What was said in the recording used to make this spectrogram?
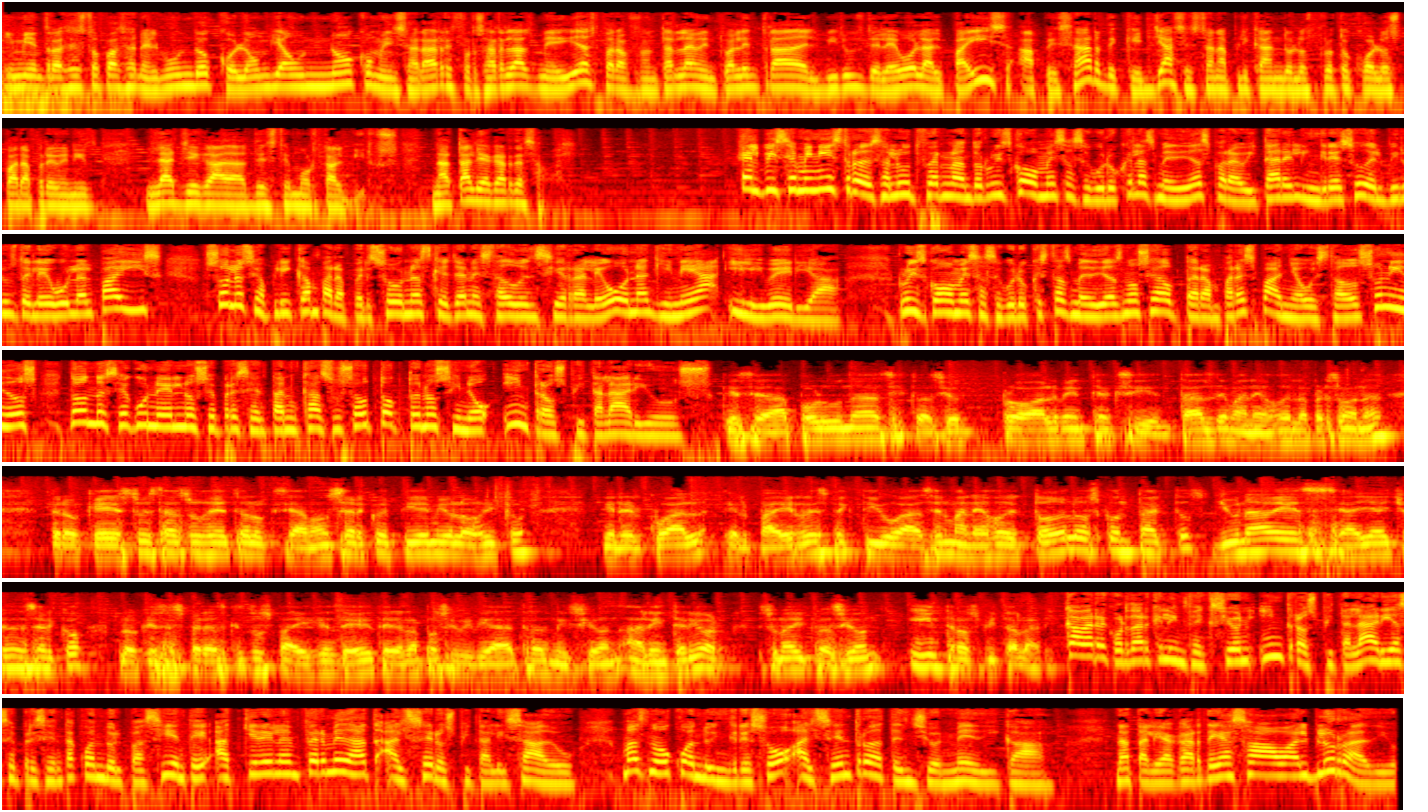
Y mientras esto pasa en el mundo, Colombia aún no comenzará a reforzar las medidas para afrontar la eventual entrada del virus del ébola al país, a pesar de que ya se están aplicando los protocolos para prevenir la llegada de este mortal virus. Natalia Gardiazabal. El viceministro de Salud, Fernando Ruiz Gómez, aseguró que las medidas para evitar el ingreso del virus del ébola al país solo se aplican para personas que hayan estado en Sierra Leona, Guinea y Liberia. Ruiz Gómez aseguró que estas medidas no se adoptarán para España o Estados Unidos, donde según él no se presentan casos autóctonos, sino intrahospitalarios. Que se da por una situación probablemente accidental de manejo de la persona, pero que esto está sujeto a lo que se llama un cerco epidemiológico en el cual el país respectivo hace el manejo de todos los contactos y una vez se haya hecho ese cerco, lo que se espera es que estos países dejen de tener la posibilidad de transmisión al interior. Es una situación intrahospitalaria. Cabe recordar que la infección intrahospitalaria se presenta cuando el paciente adquiere la enfermedad al ser hospitalizado, más no cuando ingresó al centro de atención médica. Natalia Gardea Sábal, Blue Radio.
